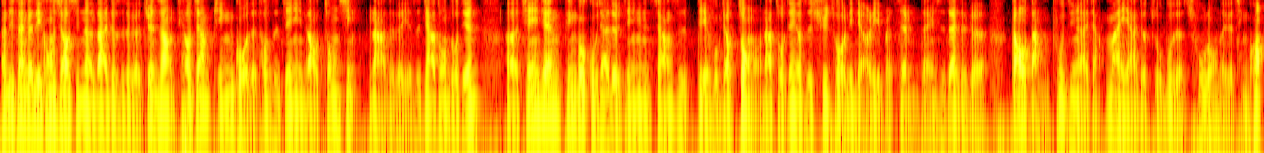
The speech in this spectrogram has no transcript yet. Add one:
那第三个利空消息呢，大概就是这个券商调降苹果的投资建议到中性，那这个也是加重昨天，呃前一天苹果股价就已经像是跌幅比较重了，那昨天又是续挫零点二一 percent，等于是在这个高档附近来讲，卖压就逐步的出笼的一个情况。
